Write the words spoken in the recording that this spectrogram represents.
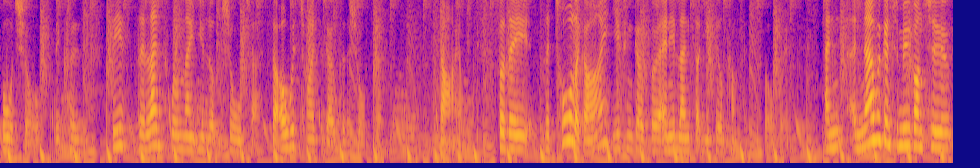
board shorts because these, the length will make you look shorter. So always try to go for the shorter style. For the, the taller guy, you can go for any length that you feel comfortable with. And, and now we're going to move on to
